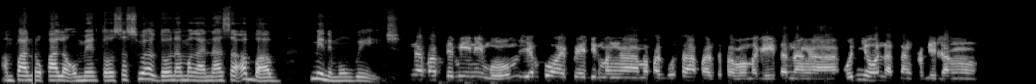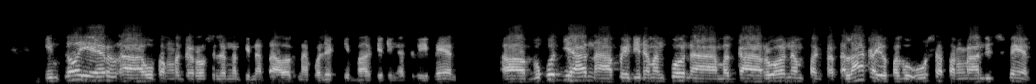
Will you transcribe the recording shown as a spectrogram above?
ang panukalang aumento sa sweldo ng mga nasa above minimum wage. above the minimum, yan po ay pwedeng mga mapag-usapan sa pamamagitan ng ah, union at ng kanilang employer ah, upang magkaroon sila ng tinatawag na collective bargaining agreement. Ah, bukod yan, ah, pwede naman po na magkaroon ng pagtatalakay o pag-uusap ang management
